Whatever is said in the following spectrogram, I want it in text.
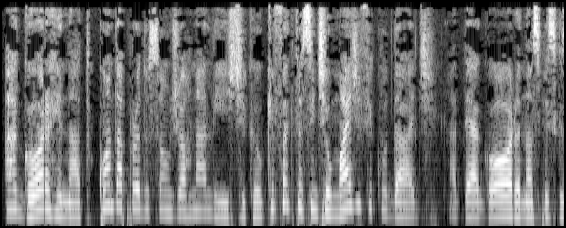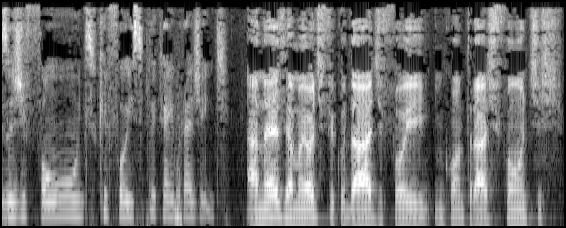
Agora, Renato, quanto à produção jornalística, o que foi que tu sentiu mais dificuldade até agora nas pesquisas de fontes? O que foi? Explica aí pra gente. A Nésia, a maior dificuldade foi encontrar as fontes,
